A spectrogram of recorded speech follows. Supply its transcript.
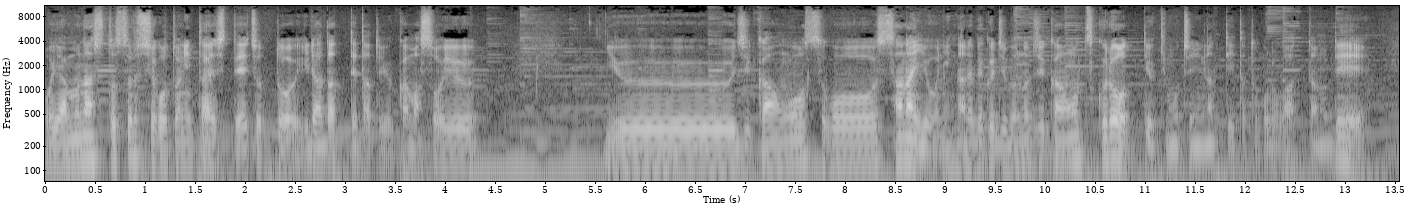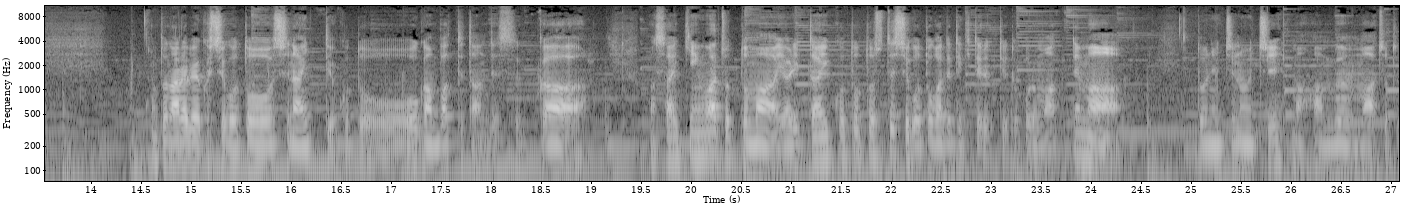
をやむなしとする仕事に対してちょっと苛立ってたというか、まあ、そういういう時間を過ごさないようになるべく自分の時間を作ろうっていう気持ちになっていたところがあったので本当なるべく仕事をしないっていうことを頑張ってたんですが、まあ、最近はちょっとまあやりたいこととして仕事が出てきてるっていうところもあってまあ土日のうち、まあ、半分まあちょっと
